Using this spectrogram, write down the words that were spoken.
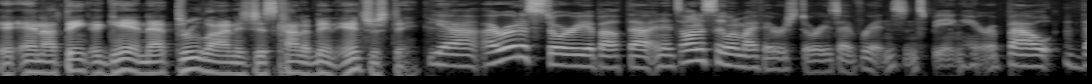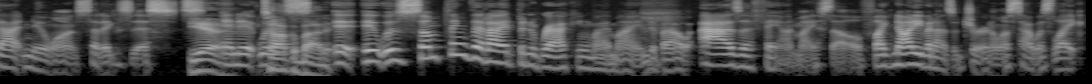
And I think again that through line has just kind of been interesting. Yeah, I wrote a story about that, and it's honestly one of my favorite stories I've written since being here about that nuance that exists. Yeah, and it was talk about it. It, it was something that I had been racking my mind about as a fan myself, like not even as a journalist. I was like,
